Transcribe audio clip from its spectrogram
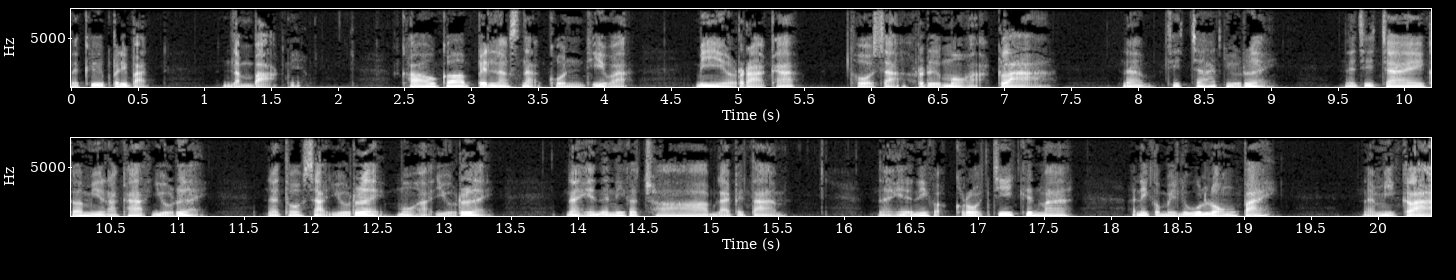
นั่นคือปฏิบัติลำบากเนี่ยเขาก็เป็นลักษณะคนที่ว่า มีราคะโทสะหรือโมหะกล้านะจิตจาดอยู่เรื่อยนะจิตใจก็มีราคะอยู่เรื่อยนะโทสะอยู่เรื่อย โมหะอยู่เรื่อยนะเห็นอันนี้ก็ชอบไหลไปตามนะเห็นอันนี้ก็โกรธจี๊ดขึ้นมา อันนี้ก็ไม่รู้หลงไป นะมีกล้า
